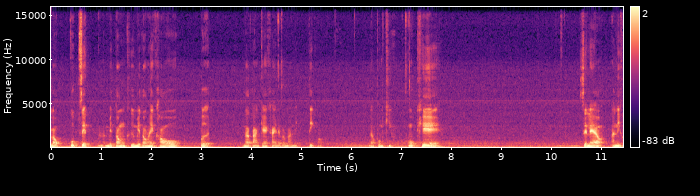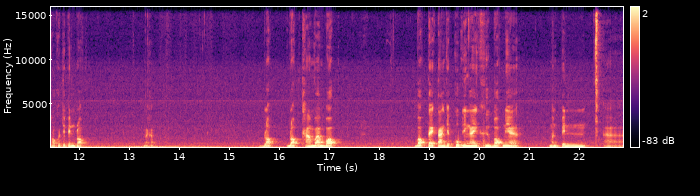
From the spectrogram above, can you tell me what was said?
เรากรุ๊ปเสร็จไม่ต้องคือไม่ต้องให้เขาเปิดหน้าต่างแก้ไขอะไรประมาณนี้ติ๊กออก แล้วผมคลิกโอเค เสร็จแล้วอันนี้เขาก็จะเป็นบล็อกนะครับบล็อกบล็อกถามว่าบล็อกบล็อกแตกต่างจากกรุ๊ปยังไง คือบล็อกเนี่ยมันเป็นอ่า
